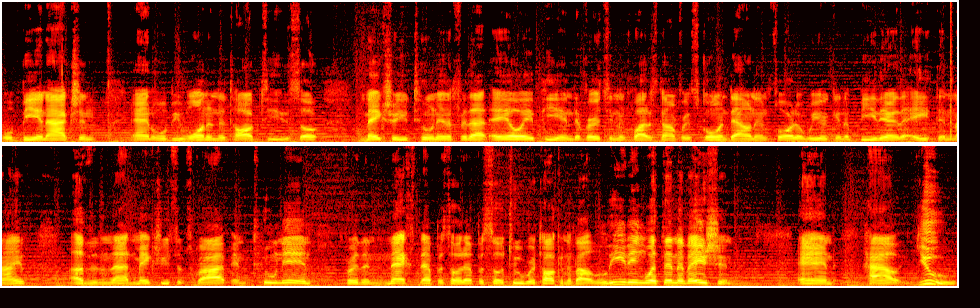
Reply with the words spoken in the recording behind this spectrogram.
We'll be in action, and we'll be wanting to talk to you. So make sure you tune in for that AOAP and Diversity in Aquatics Conference going down in Florida. We are going to be there the 8th and 9th. Other than that, make sure you subscribe and tune in for the next episode. Episode 2, we're talking about leading with innovation and how you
